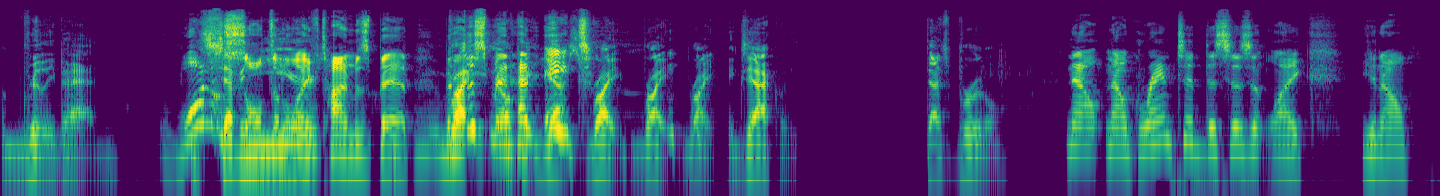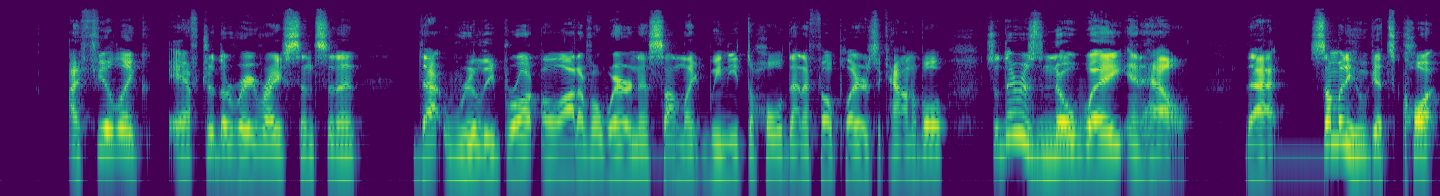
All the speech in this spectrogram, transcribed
really bad. One seven assault in a lifetime is bad, but this man had yes, eight. Right, right, right. Exactly. That's brutal. Now, now, granted, this isn't like you know. I feel like after the Ray Rice incident, that really brought a lot of awareness on like we need to hold NFL players accountable. So there is no way in hell that somebody who gets caught,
